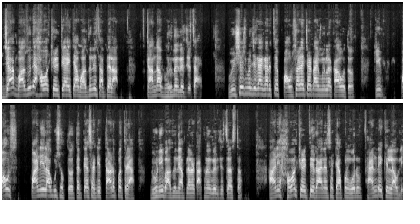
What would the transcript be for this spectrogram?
ज्या बाजूने हवा खेळती आहे त्या बाजूनेच आपल्याला कांदा भरणं गरजेचं आहे. विशेष म्हणजे काय करायचं पावसाळ्याच्या टायमिंगला काय होतं की पाऊस पाणी लागू शकतं तर त्यासाठी ताडपत्र्या दोन्ही बाजूने आपल्याला टाकणं गरजेचं असतं. आणि हवा खेळती राहण्यासाठी आपण वरून फॅन देखील लावली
